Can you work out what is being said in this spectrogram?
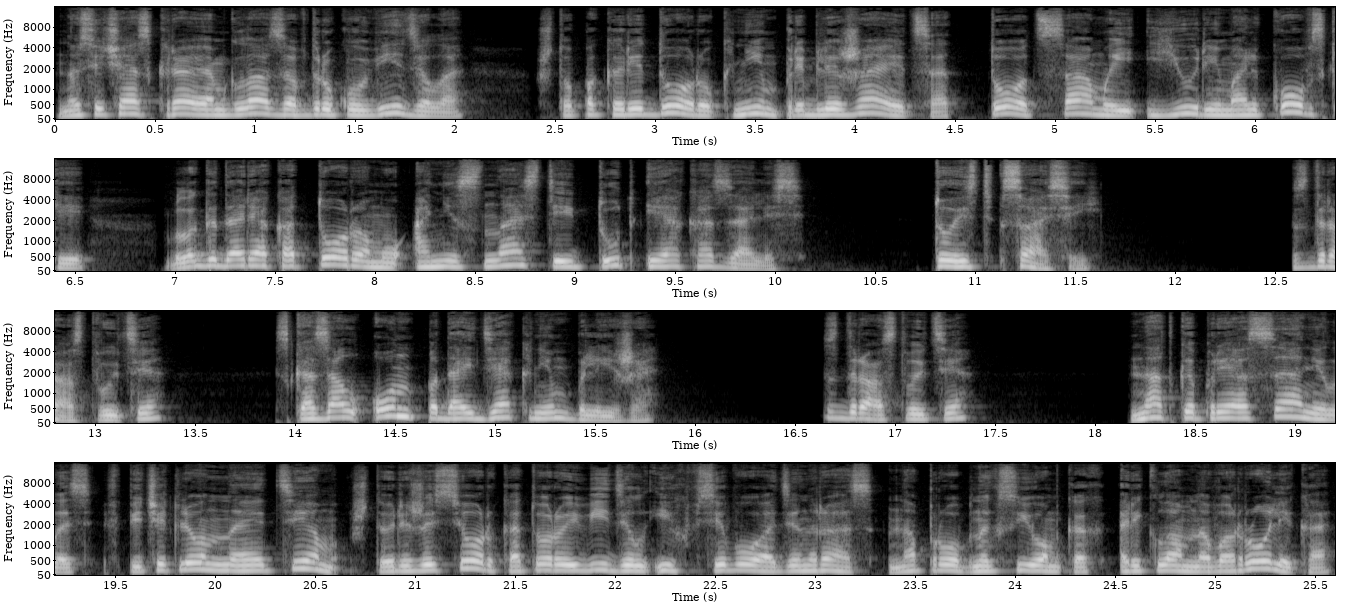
Но сейчас краем глаза вдруг увидела, что по коридору к ним приближается тот самый Юрий Мальковский, благодаря которому они с Настей тут и оказались. То есть с Асей. «Здравствуйте», — сказал он, подойдя к ним ближе. «Здравствуйте». Надка приосанилась, впечатленная тем, что режиссер, который видел их всего один раз на пробных съемках рекламного ролика,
